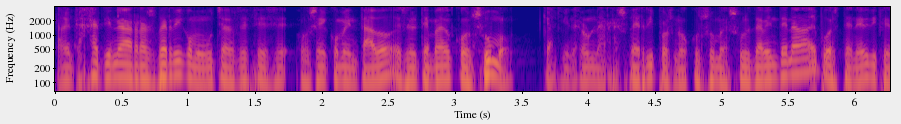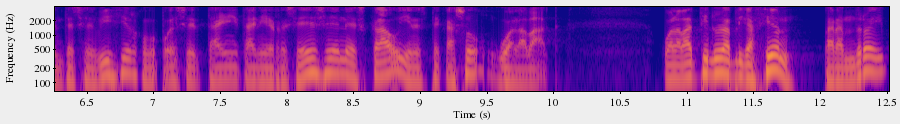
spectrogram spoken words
La ventaja que tiene la Raspberry, como muchas veces os he comentado, es el tema del consumo, que al final una Raspberry pues no consume absolutamente nada y puedes tener diferentes servicios, como puede ser Tiny Tiny RSS, Nextcloud y en este caso Wallaback. Wallaback tiene una aplicación para Android,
